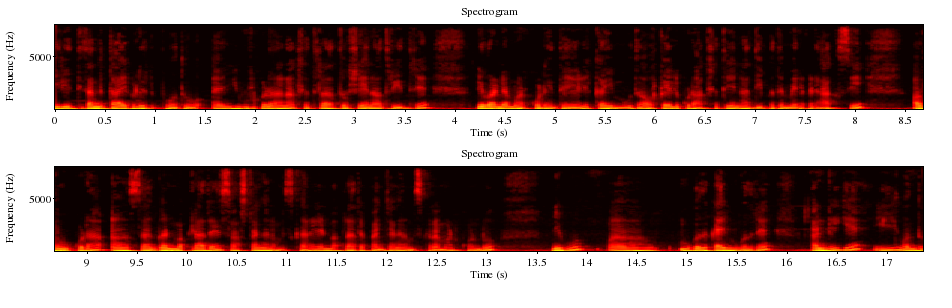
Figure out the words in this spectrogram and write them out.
ಈ ರೀತಿ ತಂದೆ ತಾಯಿಗಳಿರ್ಬೋದು ಇವ್ರುಗಳ ನಕ್ಷತ್ರ ದೋಷ ಏನಾದರೂ ಇದ್ದರೆ ನಿವಾರಣೆ ಮಾಡ್ಕೊಳ್ಳಿ ಅಂತ ಹೇಳಿ ಕೈ ಮುಗಿದು ಅವ್ರ ಕೈಲೂ ಕೂಡ ಅಕ್ಷತೆಯನ್ನು ದೀಪದ ಮೇಲುಗಡೆ ಹಾಕಿಸಿ, ಅವರು ಕೂಡ ಸ ಗಂಡು ಮಕ್ಕಳಾದರೆ ಸಾಷ್ಟಾಂಗ ನಮಸ್ಕಾರ, ಹೆಣ್ಮಕ್ಳಾದರೆ ಪಂಚಾಂಗ ನಮಸ್ಕಾರ ಮಾಡಿಕೊಂಡು ನೀವು ಮುಗಿದ ಕೈ ಮುಗಿದ್ರೆ ಅಲ್ಲಿಗೆ ಈ ಒಂದು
